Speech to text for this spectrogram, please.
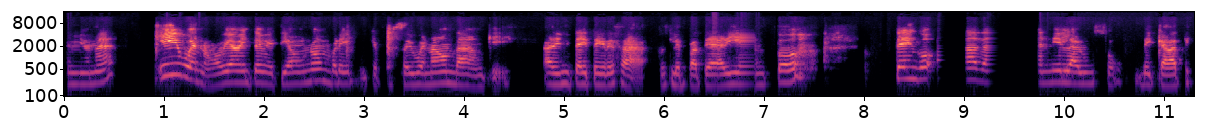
cañona. Y bueno, obviamente metí a un hombre, porque pues soy buena onda, aunque Arenita y Tigresa pues le patearían todo. Tengo a Daniel Aruso de Karate.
